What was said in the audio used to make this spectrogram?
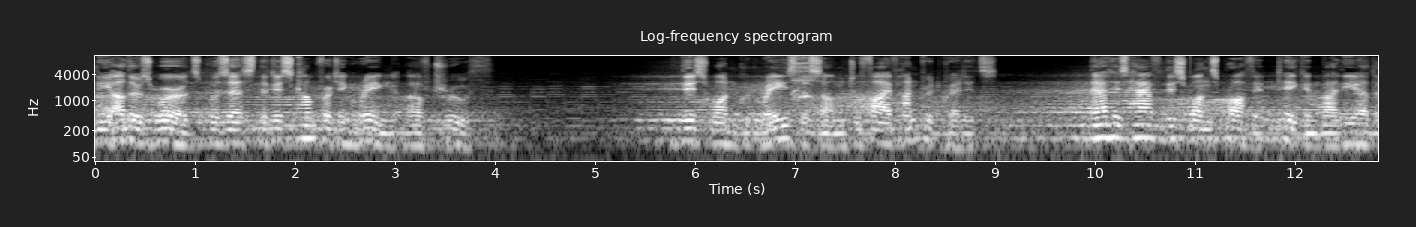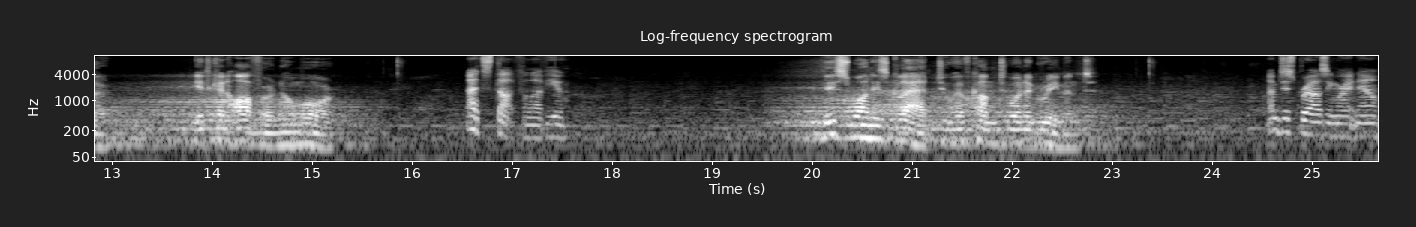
The other's words possess the discomforting ring of truth. This one could raise the sum to 500 credits. That is half this one's profit taken by the other. It can offer no more. That's thoughtful of you. This one is glad to have come to an agreement. I'm just browsing right now.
